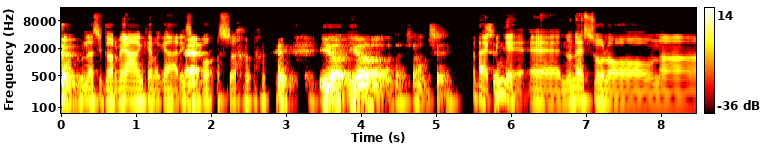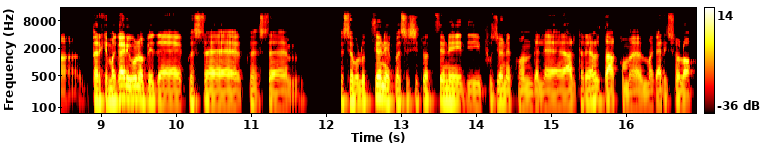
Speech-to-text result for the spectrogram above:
A luna si dorme anche, magari, eh. se posso. io, io insomma, sì. Beh, sì. quindi eh, non è solo una... perché magari uno vede queste, queste, queste evoluzioni e queste situazioni di fusione con delle altre realtà come magari solo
